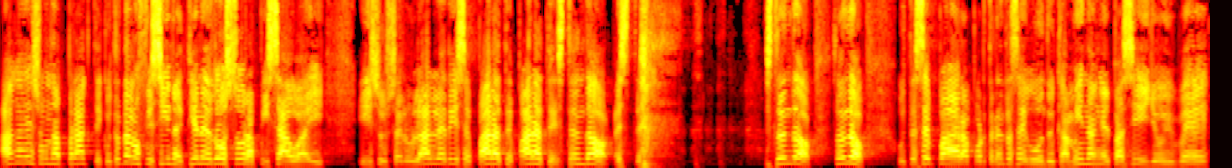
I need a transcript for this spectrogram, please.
Haga eso una práctica. Usted está en la oficina y tiene dos horas pisado ahí y su celular le dice, párate, párate, stand up. Stand up, stand up. Usted se para por 30 segundos y camina en el pasillo y ve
